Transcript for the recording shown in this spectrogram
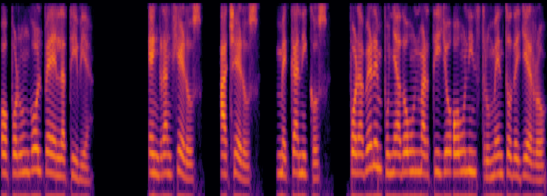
o por un golpe en la tibia. En granjeros, hacheros, mecánicos, por haber empuñado un martillo o un instrumento de hierro,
